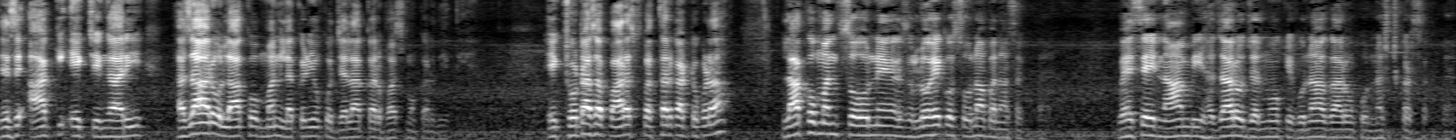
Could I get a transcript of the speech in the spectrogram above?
जैसे आग की एक चिंगारी हज़ारों लाखों मन लकड़ियों को जलाकर भस्म कर देती है। एक छोटा सा पारस पत्थर का टुकड़ा लाखों मन सोने, लोहे को सोना बना सकता है। वैसे ही नाम भी हज़ारों जन्मों के गुनाहगारों को नष्ट कर सकता है।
